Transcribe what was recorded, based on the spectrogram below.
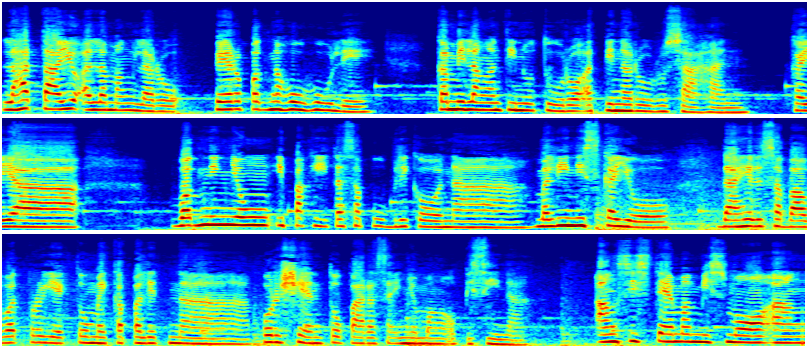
Lahat tayo alam ang laro, pero pag nahuhuli, kami lang ang tinuturo at pinarurusahan. Kaya, wag ninyong ipakita sa publiko na malinis kayo dahil sa bawat proyekto may kapalit na porsyento para sa inyong mga opisina. Ang sistema mismo ang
